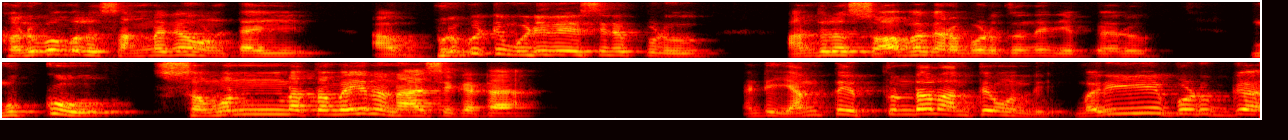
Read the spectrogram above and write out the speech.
కనుబొమ్మలు సన్నగా ఉంటాయి. ఆ బురుకుటి ముడి వేసినప్పుడు అందులో శోభ కనబడుతుందని చెప్పారు. ముక్కు సమున్నతమైన నాసికట. అంటే ఎంత ఎత్తుండాలో అంతే ఉంది. మరీ పొడుగ్గా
